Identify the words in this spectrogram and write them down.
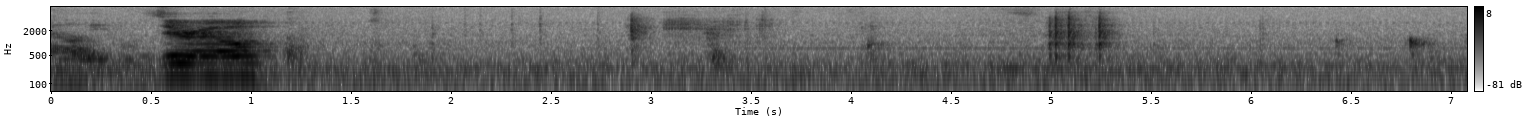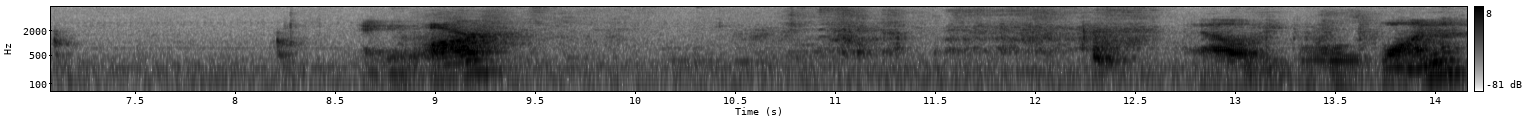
L equals zero. Angle R. L equals one.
